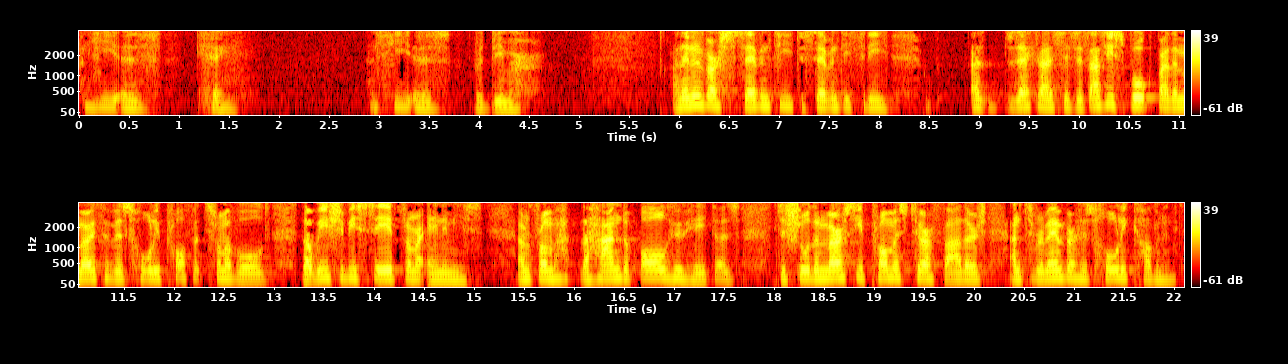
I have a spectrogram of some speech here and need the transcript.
And he is king, and he is redeemer. And then in verse 70 to 73, Zechariah says this As he spoke by the mouth of his holy prophets from of old, that we should be saved from our enemies and from the hand of all who hate us, to show the mercy promised to our fathers, and to remember his holy covenant,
